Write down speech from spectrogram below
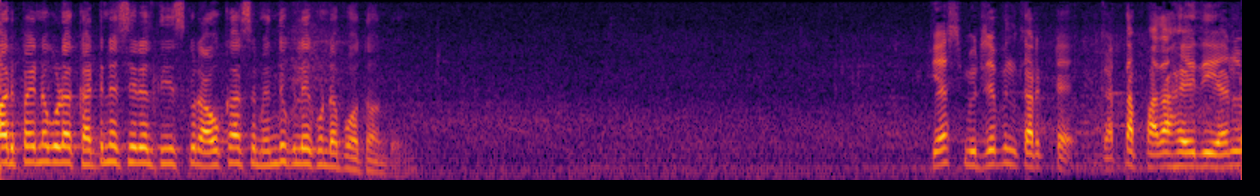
వారిపైన కూడా కఠిన చర్యలు తీసుకునే అవకాశం ఎందుకు లేకుండా పోతుంది? ఎస్ మీరు చెప్పింది కరెక్టే. గత పదహైదు ఏళ్ళ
